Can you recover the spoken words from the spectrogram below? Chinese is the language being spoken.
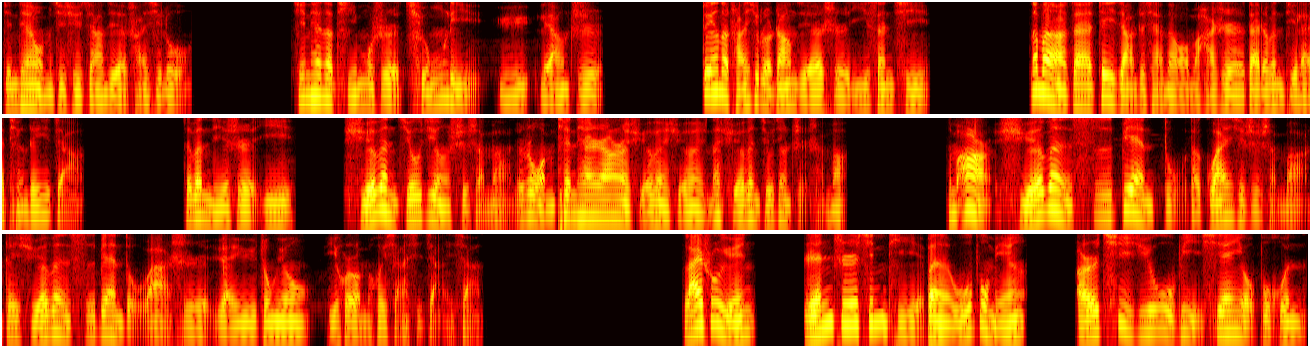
今天我们继续讲解《传习录》，今天的题目是“穷理于良知”，对应的《传习录》章节是一三七。那么在这一讲之前呢，我们还是带着问题来听这一讲。这问题是一：学问究竟是什么？就是我们天天嚷嚷学问，学问，那学问究竟指什么？那么二，学问思辨笃的关系是什么？这学问思辨笃啊，是源于中庸。一会儿我们会详细讲一下。来书云：“人之心体本无不明，而弃居务必先有不昏。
